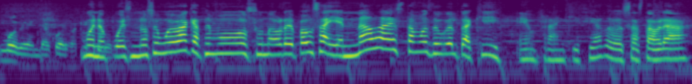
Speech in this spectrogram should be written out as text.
Muy bien, de acuerdo. Bueno, pues no se mueva, que hacemos una breve pausa y en nada estamos de vuelta aquí, en Franquiciados. Hasta ahora.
